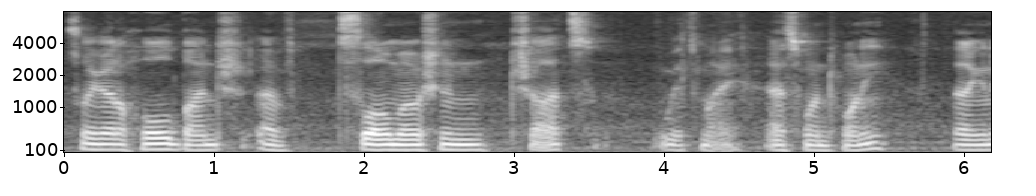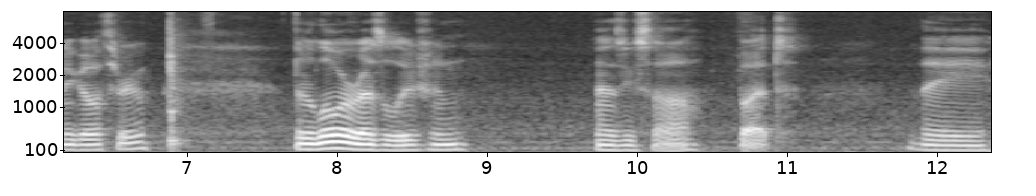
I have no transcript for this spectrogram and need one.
So I got a whole bunch of slow motion shots with my S120 that I'm going to go through. They're lower resolution, as you saw, but they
